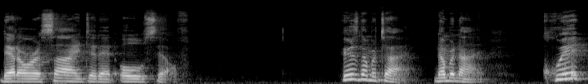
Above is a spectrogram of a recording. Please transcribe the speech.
that are assigned to that old self. Here's number nine. Number nine, quit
